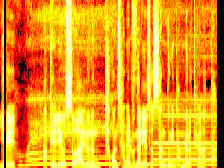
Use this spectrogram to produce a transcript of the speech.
1. 아펠리오스와 알루는 타곤 산의 루나리에서 쌍둥이 남매로 태어났다.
